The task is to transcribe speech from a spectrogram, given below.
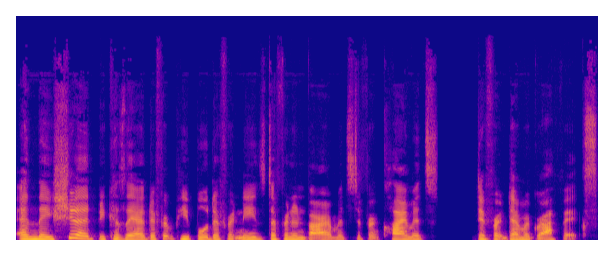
And they should because they have different people, different needs, different environments, different climates, different demographics.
